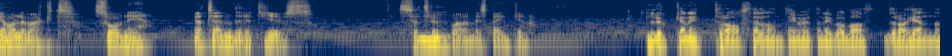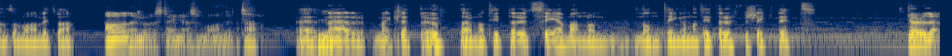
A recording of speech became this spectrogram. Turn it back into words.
Jag håller vakt. Sov ni. Jag tänder ett ljus. Sätter Mm. upp på arbetsbänken. Luckan är inte trasig eller någonting utan det går bara att dra igen den som vanligt va? Ja, den går att stänga som vanligt. Ja. Eh, När man klättrar upp där och man tittar ut, ser man om, någonting om man tittar ut försiktigt? Gör du det?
